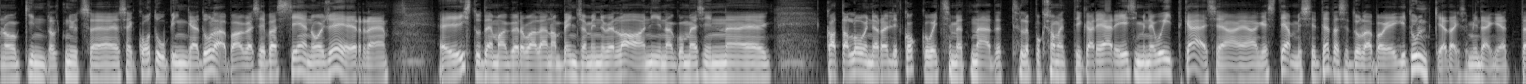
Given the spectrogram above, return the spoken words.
no kindlalt nüüd see, see kodupinge tuleb, aga Sebastian Ogier ei istu tema kõrval enam Benjamin Vela, nii nagu me siin äh, Kataloonia rallit kokku võtsime, et näed, et lõpuks ometi karjääri esimene võit käes ja, ja kes teab, mis siit edasi tuleb, aga ei tulnudki edasi midagi, et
